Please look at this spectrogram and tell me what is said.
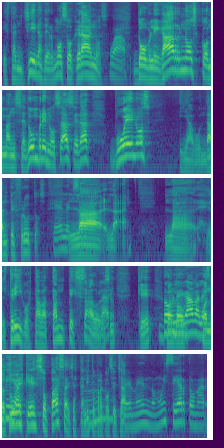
están llenas de hermosos granos. Wow. Doblegarnos con mansedumbre nos hace dar buenos y abundantes frutos. Qué lección. La- la- la- el trigo estaba tan pesado Claro. Que Doblegaba cuando, la cuando tú ves que eso pasa, ya está listo para cosechar. Tremendo, muy cierto, Omar.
